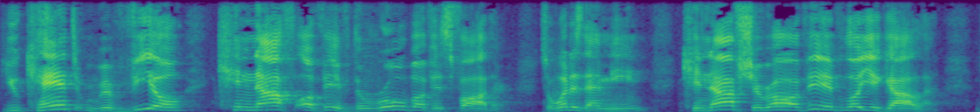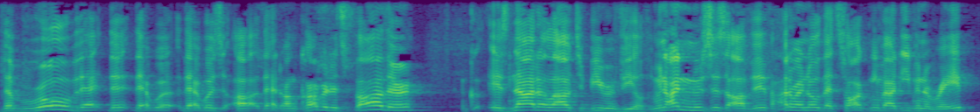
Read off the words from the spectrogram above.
You can't reveal kinaf aviv, the robe of his father. So what does that mean? Kinaf aviv lo yigala. The robe that that, that, that was uh, that uncovered his father is not allowed to be revealed. Mean, I knew this aviv. How do I know that's talking about even a rape?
